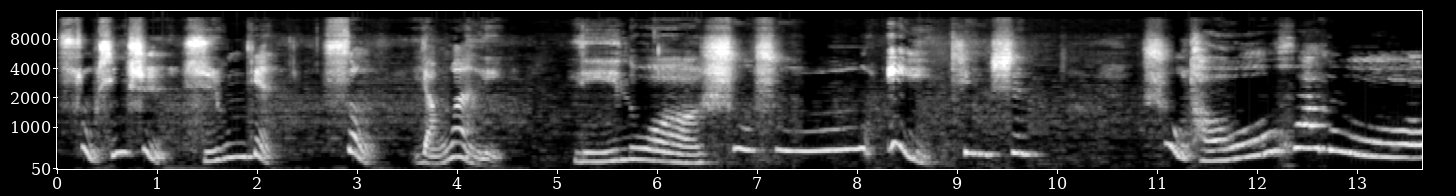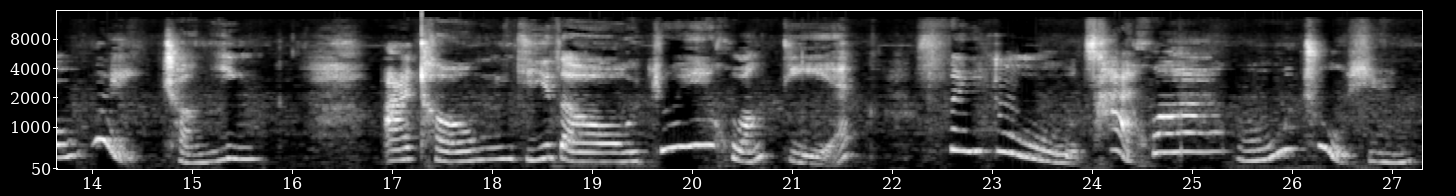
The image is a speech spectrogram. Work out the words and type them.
宿新市徐公店宋杨万里。篱落疏疏一径深树头花落未成阴儿童急走追黄蝶飞入菜花无处寻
